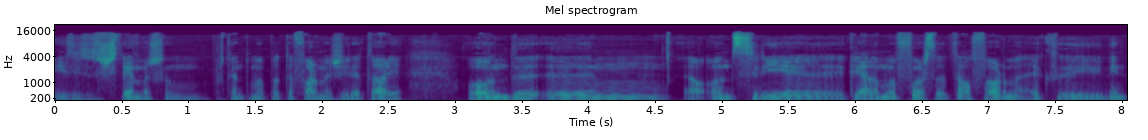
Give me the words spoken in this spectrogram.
existem sistemas, portanto, uma plataforma giratória onde, onde seria criada uma força de tal forma a que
